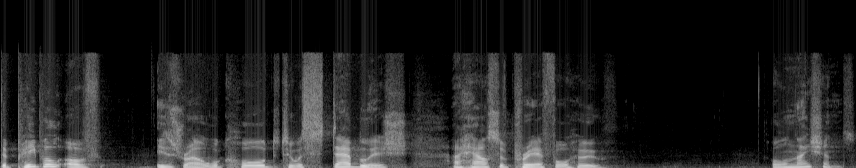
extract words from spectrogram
The people of Israel were called to establish a house of prayer for who? All nations.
